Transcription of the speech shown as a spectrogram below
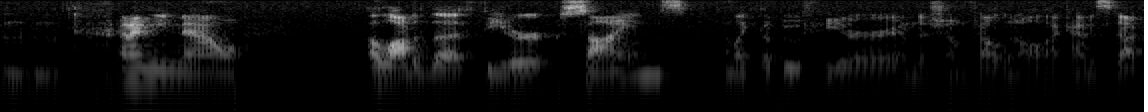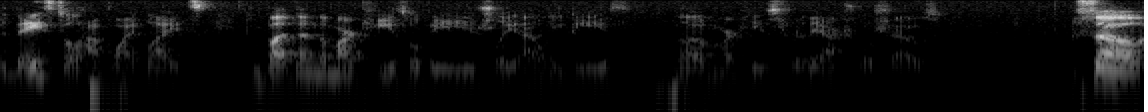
hmm And I mean now, a lot of the theater signs, like the Booth Theater and the Schoenfeld and all that kind of stuff, they still have white lights. But then the marquees will be usually LEDs, the marquees for the actual shows. So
